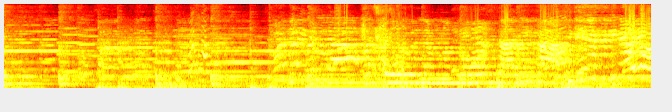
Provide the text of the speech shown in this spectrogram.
You Panginoon sa ating Sige, sige, sige!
